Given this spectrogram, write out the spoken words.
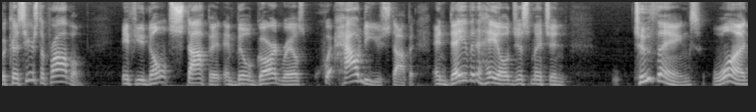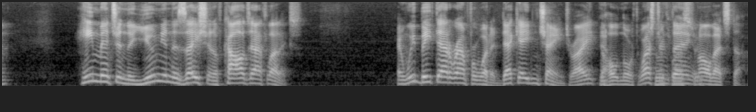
Because here's the problem if you don't stop it and build guardrails, how do you stop it? And David Hale just mentioned two things. One, he mentioned the unionization of college athletics. And we beat that around for what, a decade and change, right? The whole Northwestern, Northwestern. thing and all that stuff.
